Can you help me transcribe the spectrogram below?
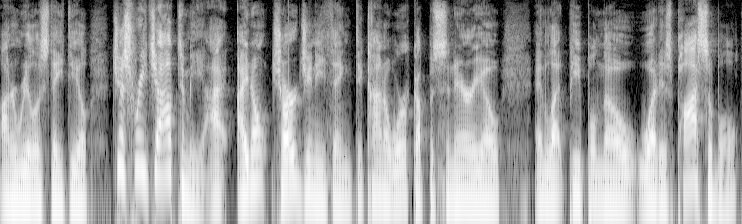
on a real estate deal just reach out to me. I, I don't charge anything to kind of work up a scenario and let people know what is possible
